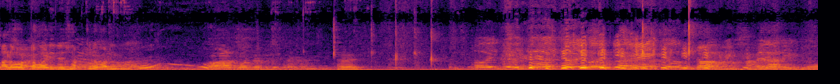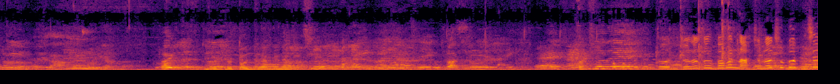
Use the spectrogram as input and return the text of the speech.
কালো বোর্ডটা বাড়িয়ে দে সব দে হ্যাঁ তোর জন্য আমি নাচছি তোর জন্য তোর বাবা নাচু নাচু করছে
